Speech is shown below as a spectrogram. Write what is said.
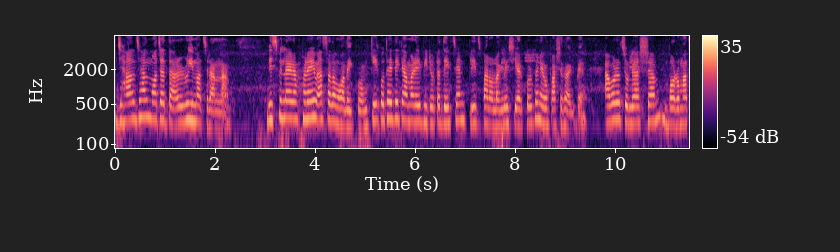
ঝাল ঝাল মজাদার রুই মাছ রান্না। বিসমিল্লাহ রহমান রহিম, আসসালামু আলাইকুম। কে কোথায় থেকে আমার এই ভিডিওটা দেখছেন প্লিজ ভালো লাগলে শেয়ার করবেন এবং পাশে থাকবেন। আবারও চলে আসলাম বড় মাছ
